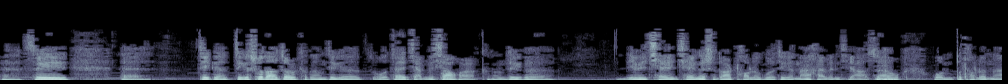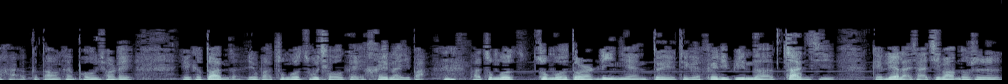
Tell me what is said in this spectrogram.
嗯，所以呃，这个这个说到这儿，可能这个我再讲个笑话，可能这个因为前前一个时段讨论过这个南海问题啊，虽然我们不讨论南海，但我看朋友圈里有一个段子，又把中国足球给黑了一把，把中国中国队历年对这个菲律宾的战绩给列了一下，基本上都是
